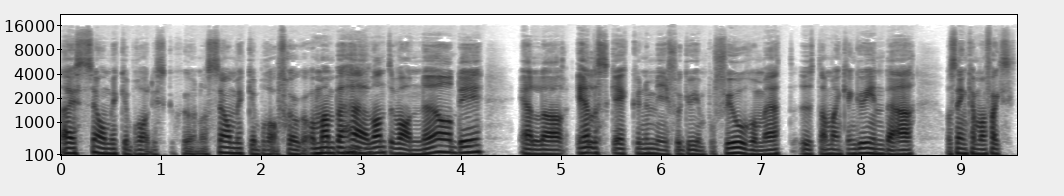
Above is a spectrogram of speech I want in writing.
där är så mycket bra diskussioner, så mycket bra frågor. Och man behöver mm. inte vara nördig eller älska ekonomi för att gå in på forumet, utan man kan gå in där och sen kan man faktiskt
